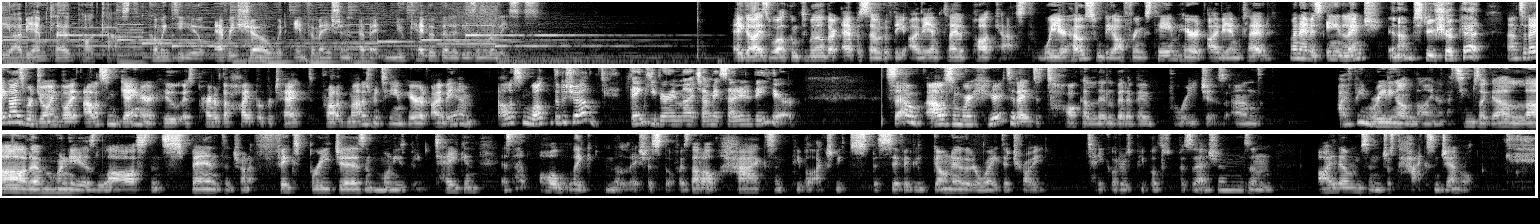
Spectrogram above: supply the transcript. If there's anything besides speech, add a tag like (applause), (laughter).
the IBM Cloud podcast, coming to you every show with information about new capabilities and releases. Hey guys, welcome to another episode of the IBM Cloud podcast. We're your hosts from the offerings team here at IBM Cloud. My name is Ian Lynch. And I'm Stu Choquette. And today, guys, we're joined by Alison Gaynor, who is part of the HyperProtect product management team here at IBM. Alison, welcome to the show. Thank you very much. I'm excited to be here. So, Alison, we're here today to talk a little bit about breaches. And I've been reading online, and it seems like a lot of money is lost and spent and trying to fix breaches, and money is being taken. Is that all like malicious stuff? Is that all hacks and people actually specifically going out of their way to try take other people's possessions and items and just hacks in general?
